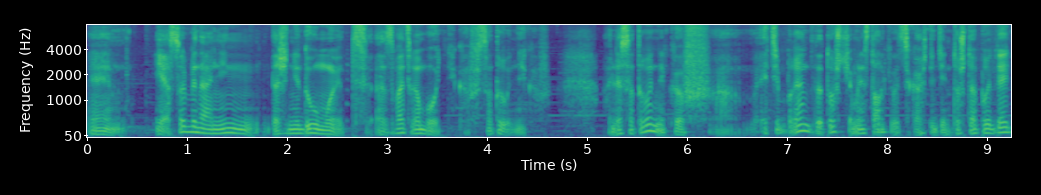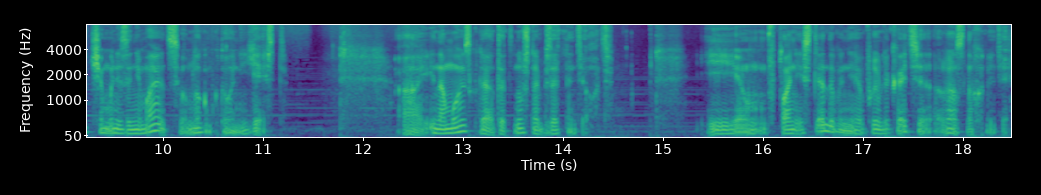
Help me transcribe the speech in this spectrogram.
Эм, И особенно они даже не думают звать работников, сотрудников. А для сотрудников э, эти бренды — это то, с чем они сталкиваются каждый день, то, что определяет, чем они занимаются и во многом, кто они есть. А, и, на мой взгляд, это нужно обязательно делать. И в плане исследования привлекайте разных людей.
